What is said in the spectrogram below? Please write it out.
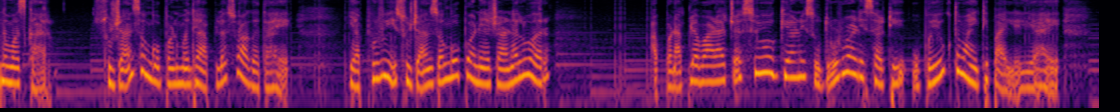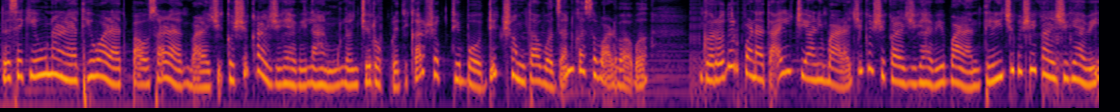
नमस्कार. सुजान संगोपनमध्ये आपलं स्वागत आहे. यापूर्वी सुजान संगोपन या चॅनलवर आपण आपल्या बाळाच्या सुयोग्य आणि सुदृढ वाढीसाठी उपयुक्त माहिती पाहिलेली आहे. जसे की उन्हाळ्यात हिवाळ्यात पावसाळ्यात बाळाची कशी काळजी घ्यावी? लहान मुलांची रोगप्रतिकार शक्ती बौद्धिक क्षमता वजन कसं वाढवावं? गरोदरपणात आईची आणि बाळाची कशी काळजी घ्यावी? बाळांतिणीची कशी काळजी घ्यावी?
